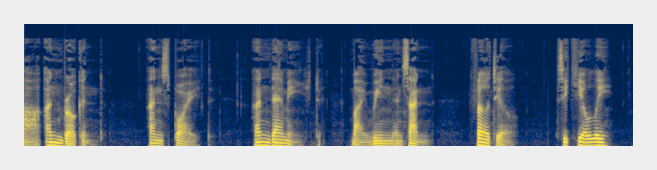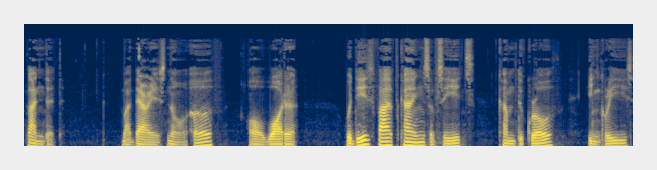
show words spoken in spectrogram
are unbroken unspoiled undamaged by wind and sun fertile securely planted but there is no earth or water, would these five kinds of seeds come to growth, increase,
